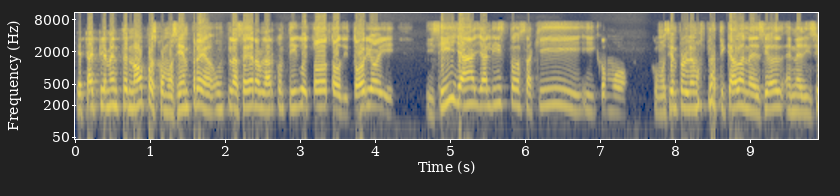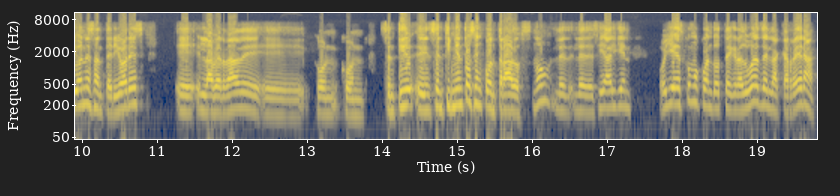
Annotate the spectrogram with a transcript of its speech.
¿Qué tal, Clemente? No, pues como siempre, un placer hablar contigo y todo tu auditorio. Y, y sí, ya, ya listos aquí y, como, como siempre lo hemos platicado en ediciones, en ediciones anteriores, eh, la verdad, eh, con, con eh, sentimientos encontrados, ¿no? Le, decía alguien, oye, es como cuando te gradúas de la carrera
